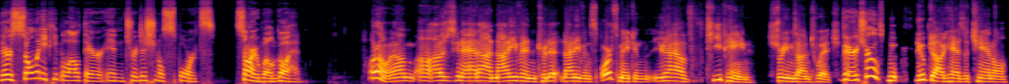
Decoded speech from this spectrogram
there's so many people out there in traditional sports. Sorry, Will, go ahead. Oh no, um, uh, I was just gonna add on. Not even tradi- not even sports making. You have T Pain streams on Twitch. Very true. Snoop, Snoop Dogg has a channel.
